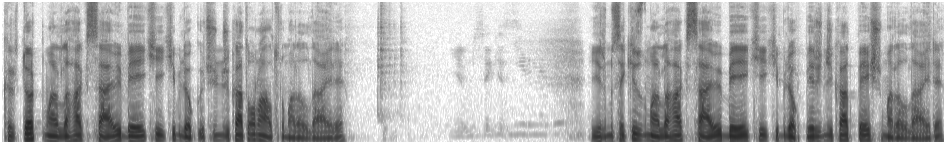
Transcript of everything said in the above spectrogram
44 numaralı hak sahibi B2 2 blok 3. kat 16 numaralı daire. 28 numaralı hak sahibi B2 2 blok 1. kat 5 numaralı daire.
